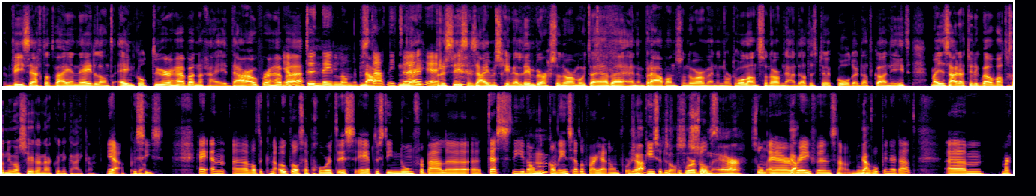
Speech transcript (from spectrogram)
wie zegt dat wij in Nederland één cultuur hebben? Dan ga je het daarover hebben. hè? ja, de Nederlander bestaat nou, niet, hè? Nee, precies. Dan zou je misschien een Limburgse norm moeten hebben en een Brabantse norm en een Noord-Hollandse norm. Nou, dat is natuurlijk kolder, dat kan niet. Maar je zou daar natuurlijk wel wat genuanceerder naar kunnen kijken. Ja, precies. Hey, en eh, wat ik nou ook wel eens heb gehoord is, je hebt dus die non-verbale eh, tests die je dan Mhm. kan inzetten of waar jij dan voor ja? zou kiezen. Dus bijvoorbeeld Son Air. Son Air, Ja. Ravens, nou noem maar op inderdaad. Ehm, maar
